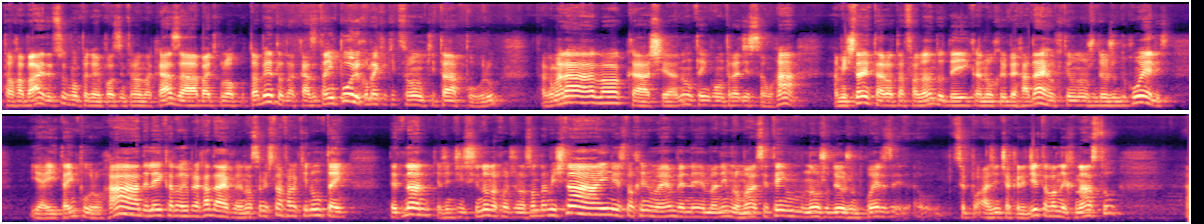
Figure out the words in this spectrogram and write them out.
tal Rabai, as pessoas que vão pegar imposto entrar na casa, a Bait coloca o tabê, toda a casa está impura. Como é que aqui estão falando que está puro? Fala Gamara, locaxia, não tem contradição. Ha, a Mishnah em Tarot está falando de Ikanoch Ribehadai, que tem um não judeu junto com eles. E aí está impuro. Ha, de Ikanoch Ribehadai, a nossa Mishnah fala que não tem. Detnan, que a gente ensinou na continuação da Mishnah, se tem um não judeu junto com eles, a gente acredita, lá no Ichnastu, que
